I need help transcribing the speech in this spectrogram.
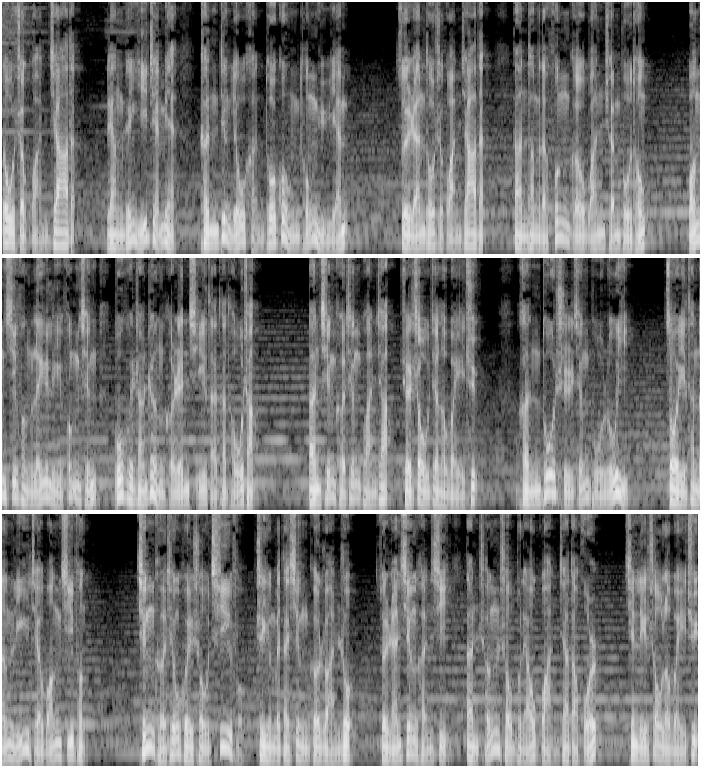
都是管家的，两人一见面肯定有很多共同语言。虽然都是管家的，但他们的风格完全不同。王熙凤雷厉风行，不会让任何人骑在她头上；但秦可卿管家却受尽了委屈，很多事情不如意，所以他能理解王熙凤。秦可卿会受欺负，是因为她性格软弱。虽然心很细，但承受不了管家的活儿，心里受了委屈，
